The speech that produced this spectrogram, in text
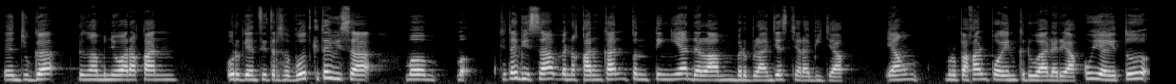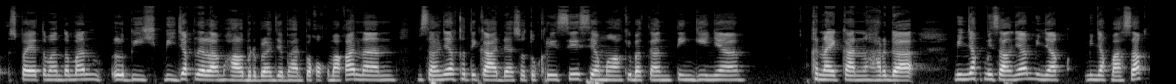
Dan juga dengan menyuarakan urgensi tersebut kita bisa kita bisa menekankan pentingnya dalam berbelanja secara bijak. Yang merupakan poin kedua dari aku yaitu supaya teman-teman lebih bijak dalam hal berbelanja bahan pokok makanan. Misalnya ketika ada suatu krisis yang mengakibatkan tingginya kenaikan harga minyak misalnya minyak minyak masak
